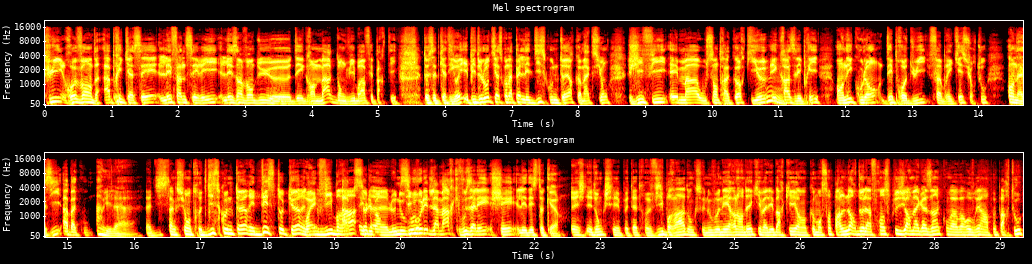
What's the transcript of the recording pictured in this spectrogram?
puis revendent à prix cassé les fans de série, les invendus euh, des grandes marques. Donc Vibra fait partie de cette catégorie. Et puis de l'autre, il y a ce qu'on appelle les discounters comme Action, Jiffy, Emma ou Centracor qui eux écrasent les prix en écoulant des produits fabriqués surtout en Asie à bas coût. Ah oui, la, la distinction entre discounter et déstocker. Et Ouais, donc Vibra absolument. est euh, le nouveau. Si vous voulez de la marque, vous allez chez les déstockers. Et et donc c'est peut-être Vibra, donc ce nouveau néerlandais qui va débarquer en commençant par le nord de la France, plusieurs magasins qu'on va voir ouvrir un peu partout.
